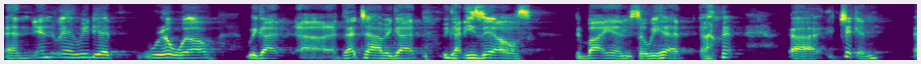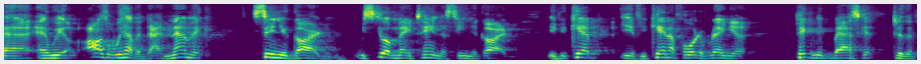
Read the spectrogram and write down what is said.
and, and, and we did real well. We got uh, at that time we got we got Ezell's to buy in, so we had uh, chicken, uh, and we also we have a dynamic senior garden. We still maintain the senior garden. If you can't, if you can't afford to bring your picnic basket to the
